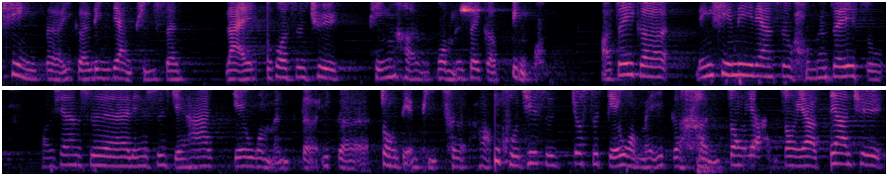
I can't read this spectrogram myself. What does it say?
性的一个力量提升，来或是去。平衡我们这个病苦，啊，这个灵性力量是我们这一组，好像是林师姐她给我们的一个重点体测哈。病苦其实就是给我们一个很重要、很重要，这样去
